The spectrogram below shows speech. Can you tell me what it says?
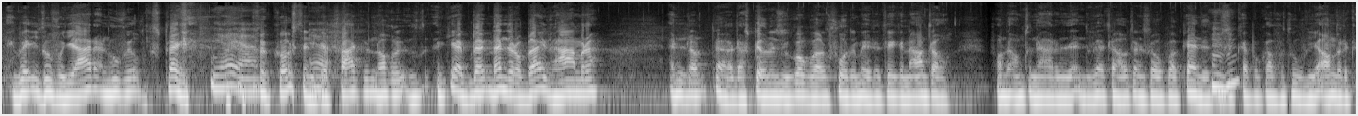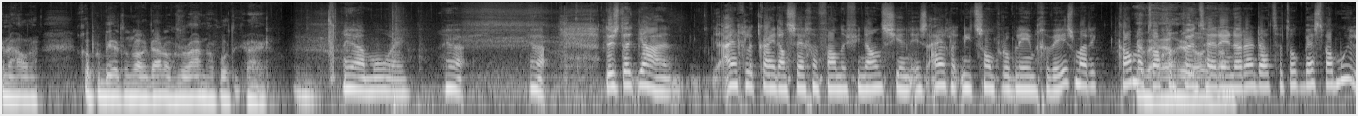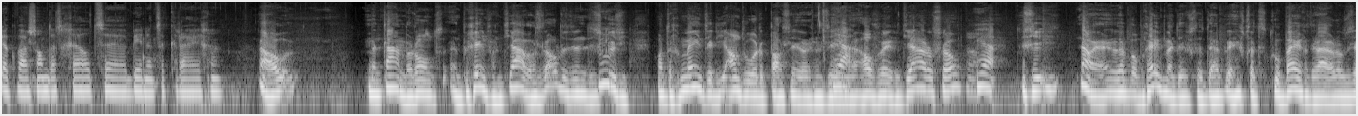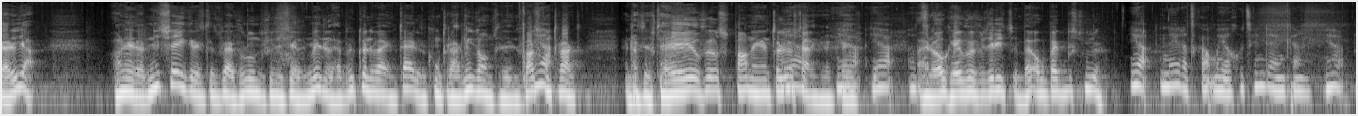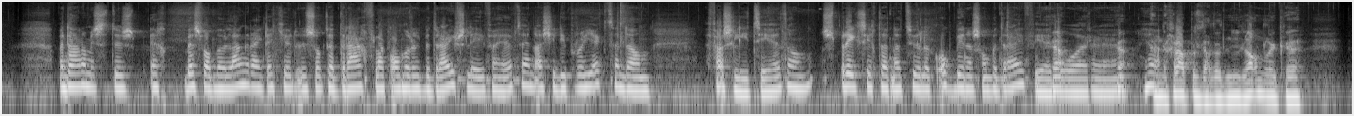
ik weet niet hoeveel jaar en hoeveel gesprekken Ja, ja. gekost. En ik heb vaak nog, ik ben, ben erop blijven hameren. En dat, ja, daar speelde natuurlijk ook wel het voordeel mee dat ik een aantal van de ambtenaren en de wethouder en zo ook wel kende. Dus Mhm. ik heb ook af en toe via andere kanalen geprobeerd om daar nog eens aandacht voor te krijgen. Ja, mooi. Ja. ja. Dus dat, ja, eigenlijk kan je dan zeggen van de financiën is eigenlijk niet zo'n probleem geweest. Maar ik kan me toch een punt herinneren dat het ook best wel moeilijk was om dat geld eh, binnen te krijgen. Nou, met name rond het begin van het jaar was het altijd een discussie. Want de gemeente die antwoordde pas ergens in. Ja. eh, halverwege het jaar of zo. Ja, Dus je, nou ja, we hebben op een gegeven moment heeft dat, heeft dat ertoe bijgedragen dat we zeiden, ja, wanneer dat niet zeker is dat wij voldoende financiële middelen hebben, dan kunnen wij een tijdelijk contract niet omzetten in een vast Ja. contract. En dat heeft heel veel spanning en teleurstelling ja, gegeven. ja, ja, dat- En ook heel veel verdriet, bij- ook bij het bestuur. ja, nee, dat kan ik me heel goed indenken. Ja. Maar daarom is het dus echt best wel belangrijk dat je dus ook dat draagvlak onder het bedrijfsleven hebt. En als je die projecten dan faciliteert, dan spreekt zich dat natuurlijk ook binnen zo'n bedrijf weer Ja, door. eh, Ja. ja. En de grap is dat het nu landelijk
